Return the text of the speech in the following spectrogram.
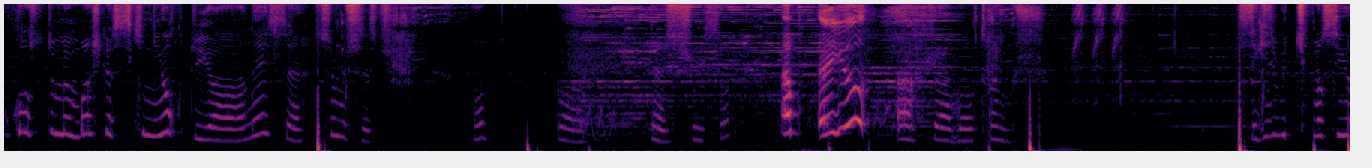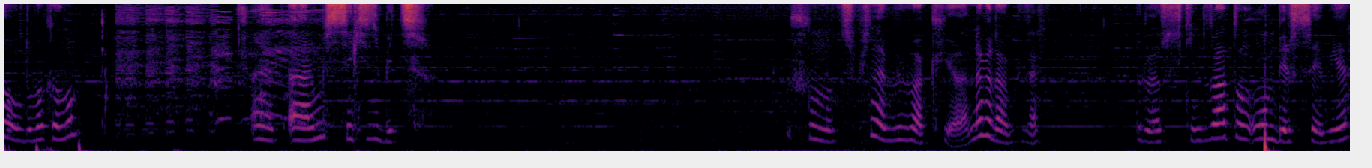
bu kostümün başka skin yoktu ya. Neyse. Şimdi seç. Hoppa. Gel şimdi seç. Eyu. Ah tamam ortaymış. 8 bit çıkması iyi oldu bakalım. Evet ermiş 8 bit. Şunun tipine bir bak ya. Ne kadar güzel. Duruyor skin. Zaten 11 seviye.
